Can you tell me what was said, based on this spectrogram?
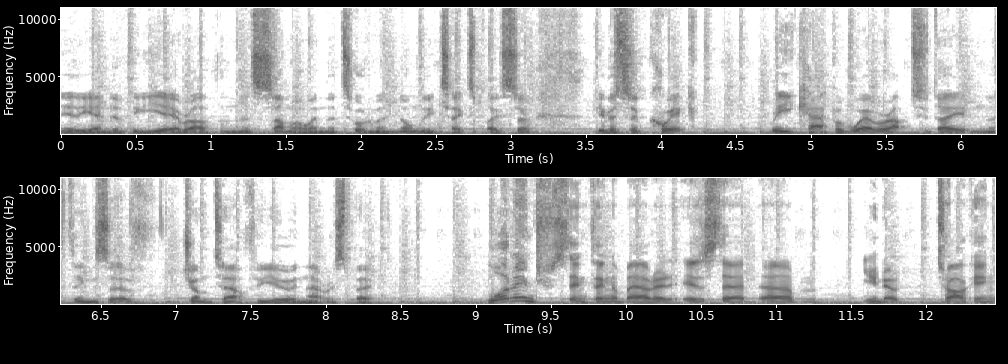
near the end of the year rather than the summer when the tournament normally takes place. So, give us a quick recap of where we're up to date and the things that have jumped out for you in that respect. One interesting thing about it is that um, you know, talking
